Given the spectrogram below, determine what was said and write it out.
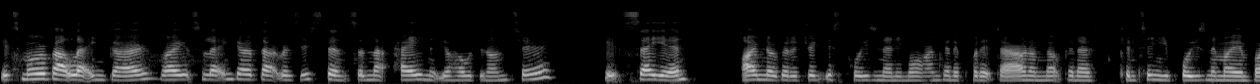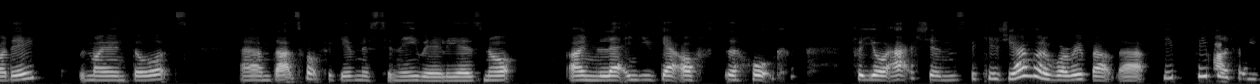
it's more about letting go right? It's letting go of that resistance and that pain that you're holding on to. It's saying I'm not going to drink this poison anymore. I'm going to put it down. I'm not going to continue poisoning my own body with my own thoughts. Um, that's what forgiveness to me really is. Not I'm letting you get off the hook for your actions because you haven't got to worry about that. People, people, if they,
